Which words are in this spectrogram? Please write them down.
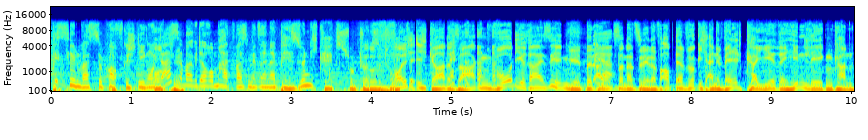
bisschen was zu Kopf gestiegen. Und okay. das aber wiederum hat was mit seiner Persönlichkeitsstruktur zu tun. Wollte ich gerade sagen, wo die Reise hingeht mit ja. Alexander Zverev, ob der wirklich eine Weltkarriere hinlegen kann.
